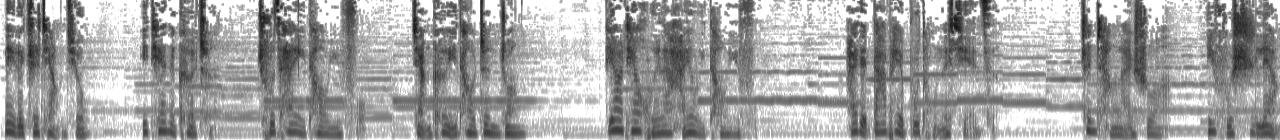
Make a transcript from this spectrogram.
那个只讲究一天的课程，出差一套衣服，讲课一套正装，第二天回来还有一套衣服，还得搭配不同的鞋子。正常来说啊，衣服适量，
